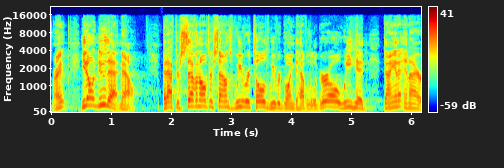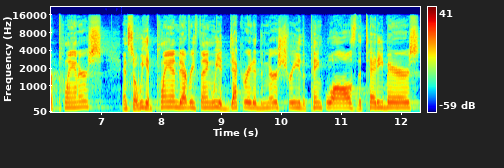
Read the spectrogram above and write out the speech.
Right? You don't do that now. But after seven ultrasounds, we were told we were going to have a little girl. We had, Diana and I are planners. And so we had planned everything. We had decorated the nursery, the pink walls, the teddy bears.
